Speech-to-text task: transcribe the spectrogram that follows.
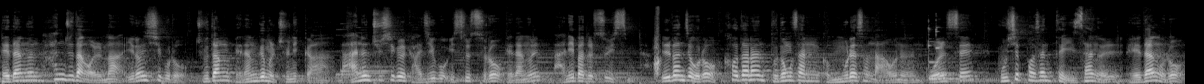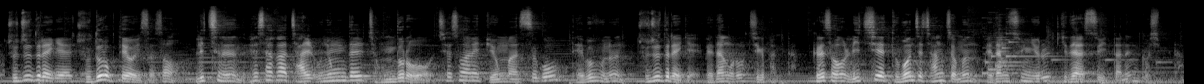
배당은 한 주당 얼마 이런 식으로 주당 배당금을 주니까 많은 주식을 가지고 있을수록 배당을 많이 받을 수 있습니다. 일반적으로 커다란 부동산 건물에서 나오는 월세 90% 이상을 배당으로 주주들에게 주도록 되어 있어서 리츠는 회사가 잘 운영될 정도로 최소한의 비용만 쓰고 대부분은 주주들에게 배당으로 지급합니다. 그래서 리츠의 두 번째 장점은 배당 수익률을 기대할 수 있다는 것입니다.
